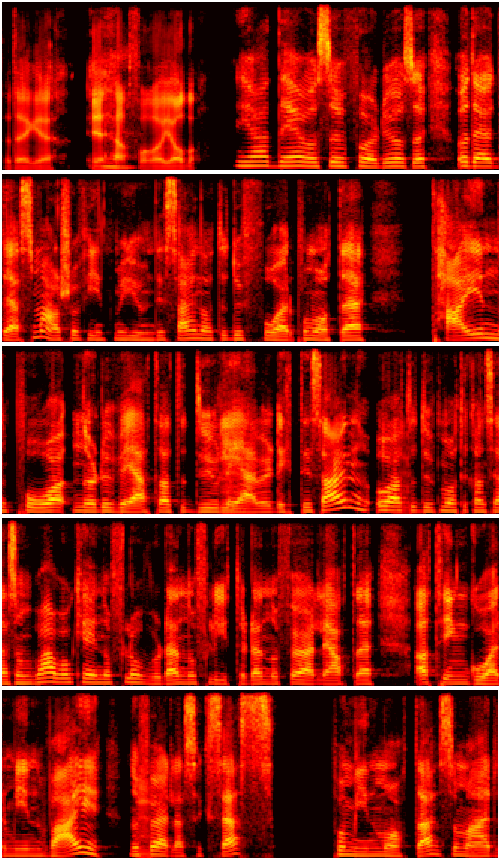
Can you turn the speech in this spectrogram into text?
det er det jeg er, er her for å gjøre, da. Ja, det også får du også. Og det er jo det som er så fint med Human Design, at du får på en måte tegn på når du vet at du lever ditt design, og at du på en måte kan se sånn Wow, ok, nå flower det, nå flyter det, nå føler jeg at, det, at ting går min vei. Nå føler jeg suksess på min måte, som er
